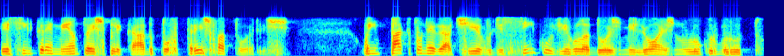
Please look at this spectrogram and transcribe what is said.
Esse incremento é explicado por três fatores. O impacto negativo de 5,2 milhões no lucro bruto,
